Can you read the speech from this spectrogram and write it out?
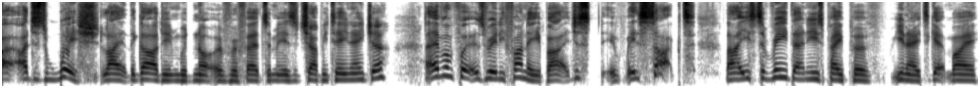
I, just wish like the Guardian would not have referred to me as a chubby teenager. Like, everyone thought it was really funny, but it just it, it sucked. Like I used to read that newspaper, you know, to get my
